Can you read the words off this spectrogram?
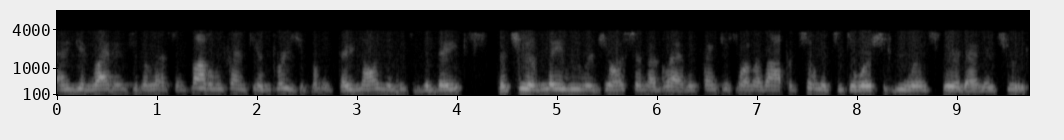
and get right into the lesson. Father, we thank you and praise you for this day, knowing that this is the day that you have made. We rejoice and are glad. We thank you for another opportunity to worship you in spirit and in truth.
